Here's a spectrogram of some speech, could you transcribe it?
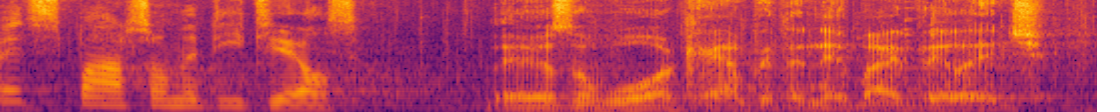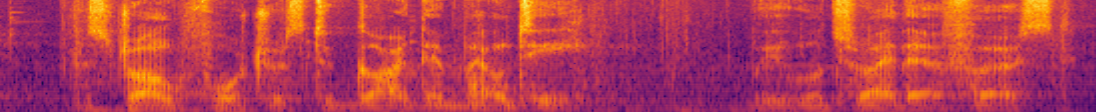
Bit sparse on the details. There's a war camp in the nearby village. A strong fortress to guard their bounty. We will try there first.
